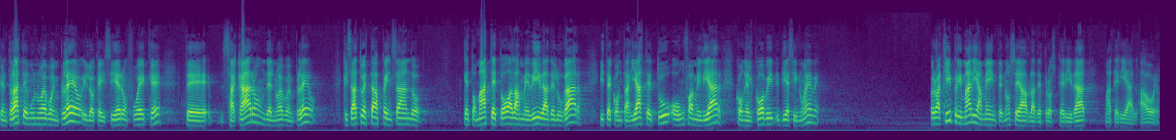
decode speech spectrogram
que entraste en un nuevo empleo y lo que hicieron fue que te sacaron del nuevo empleo. Quizás tú estás pensando que tomaste todas las medidas del lugar y te contagiaste tú o un familiar con el COVID-19. Pero aquí primariamente no se habla de prosperidad material ahora,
